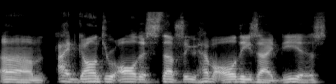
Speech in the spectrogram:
Um, I'd gone through all this stuff. So you have all these ideas.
